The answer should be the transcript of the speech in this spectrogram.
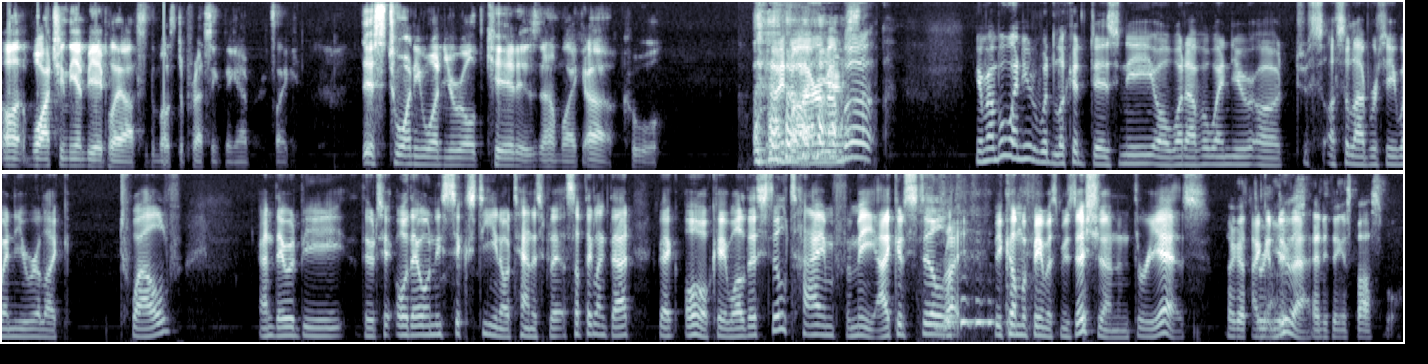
Uh, Watching the NBA playoffs is the most depressing thing ever. It's like, this 21 year old kid is, and I'm like, oh, cool. I know. I remember. You remember when you would look at Disney or whatever when you or just a celebrity when you were like twelve, and they would be they would say, "Oh, they're only sixteen or tennis player, something like that." Be like, "Oh, okay. Well, there's still time for me. I could still Right. become a famous musician in three years." I got I three can do that. Anything is possible.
